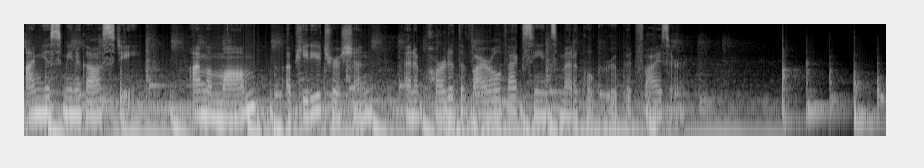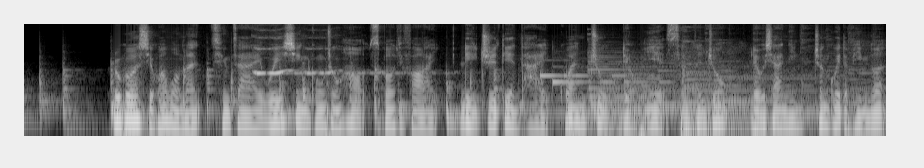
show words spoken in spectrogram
I'm Yasmin Agosti. I'm a mom, a pediatrician, and a part of the viral vaccines medical group at Pfizer. 如果喜欢我们，请在微信公众号、Spotify、荔枝电台关注“柳叶三分钟”，留下您珍贵的评论。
